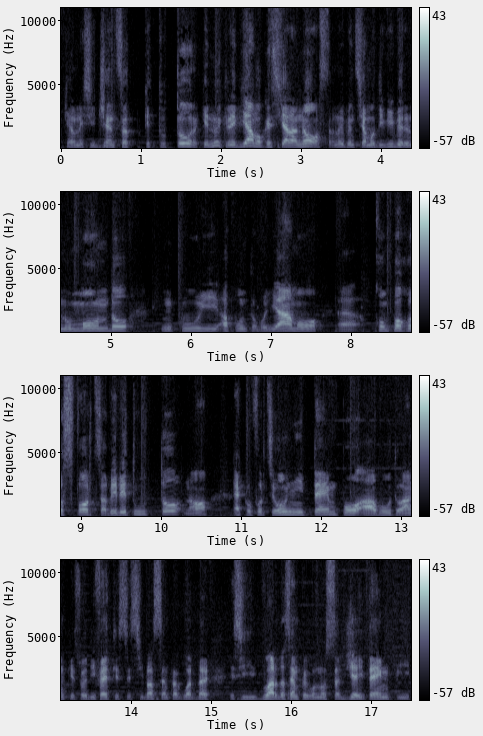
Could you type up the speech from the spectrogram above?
che è un'esigenza che tuttora, che noi crediamo che sia la nostra, noi pensiamo di vivere in un mondo in cui appunto vogliamo eh, con poco sforzo avere tutto, no? ecco, forse ogni tempo ha avuto anche i suoi difetti e se si va sempre a guardare e si guarda sempre con nostalgia i tempi,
